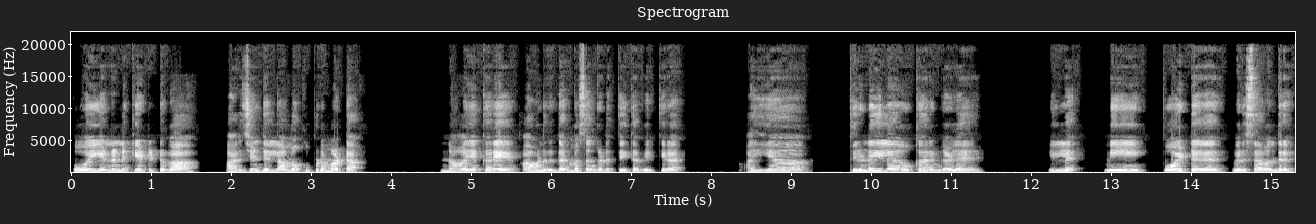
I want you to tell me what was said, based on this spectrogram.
போய் என்னன்னு கேட்டுட்டு வா. அர்ஜென்ட் இல்லாம கூப்பிட மாட்டா. நாயக்கரே அவனது தர்ம சங்கடத்தை தவிர்க்கிறார். ஐயா திருநையில உட்காருங்களே. இல்ல நீ போயிட்டு வெறுசா வந்துரு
